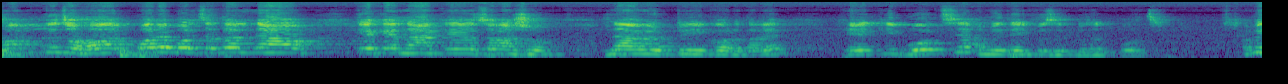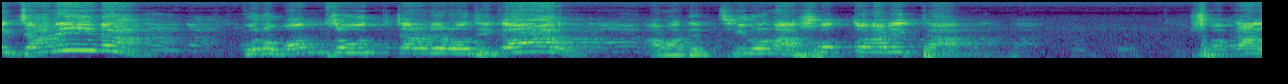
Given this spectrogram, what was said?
সবকিছু হওয়ার পরে বলছে, তাহলে নাও কে কে না কে আছো আসো। নাও, একটু ই করো তাহলে। কে কি বলছে? আমি তাই পিছন পিছন বলছি আমি জানি না। কোন মন্ত্র উচ্চারণের অধিকার আমাদের ছিল না। সত্য না মিথ্যা? সকাল,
